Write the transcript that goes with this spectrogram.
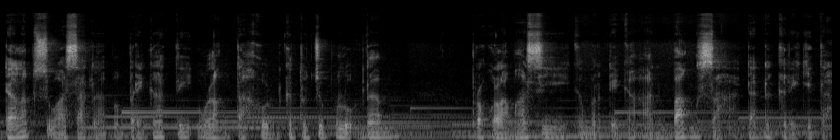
Dalam suasana memperingati ulang tahun ke-76 proklamasi kemerdekaan bangsa dan negeri kita,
